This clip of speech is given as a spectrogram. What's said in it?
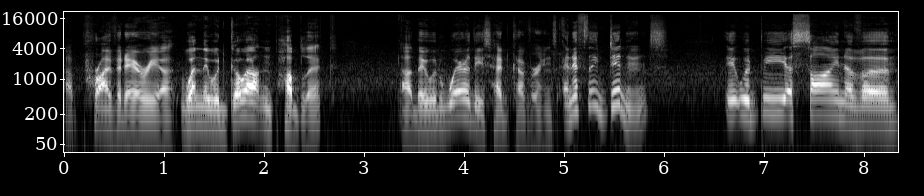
uh, private area, when they would go out in public, uh, they would wear these head coverings. And if they didn't, it would be a sign of a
